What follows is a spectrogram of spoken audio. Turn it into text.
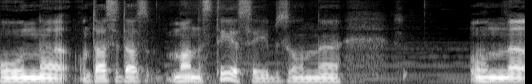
Un, uh, un tās ir tās manas tiesības. Un, uh, un uh,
